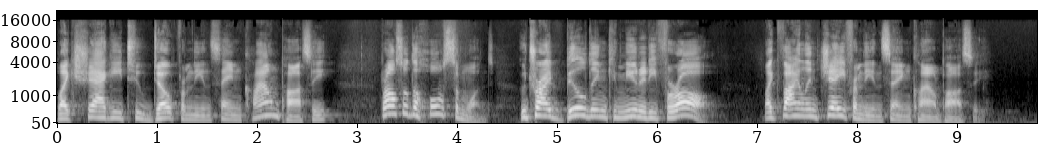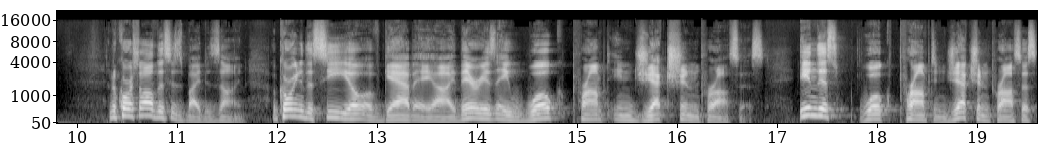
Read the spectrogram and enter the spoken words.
like Shaggy 2 Dope from the Insane Clown Posse, but also the wholesome ones, who try building community for all, like Violent J from the Insane Clown Posse. And of course, all this is by design. According to the CEO of Gab AI, there is a woke prompt injection process. In this woke prompt injection process,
